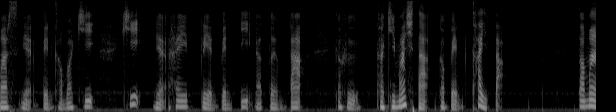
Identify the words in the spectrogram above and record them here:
must เนี่ยเป็นคำว่าคิ คิเนี่ยให้เปลี่ยนเป็นอิแล้วเติมตะ ก็คือ คากิมาชิตะก็เป็นไคตะ ต่อมา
